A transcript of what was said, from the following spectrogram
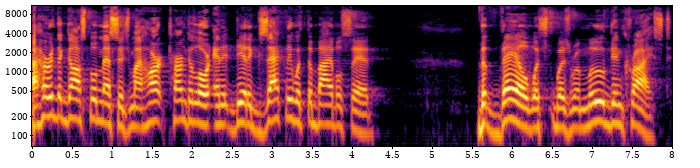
I heard the gospel message. My heart turned to the Lord, and it did exactly what the Bible said. The veil was, was removed in Christ,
